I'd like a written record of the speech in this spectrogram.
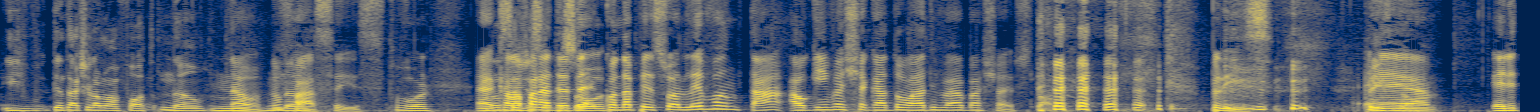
e tentar tirar uma foto, não. Não, não, Não. faça isso. Por favor. É Não aquela parada, até- quando a pessoa levantar, alguém vai chegar do lado e vai abaixar. Stop. Please. Please, É, ele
